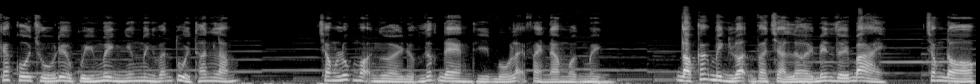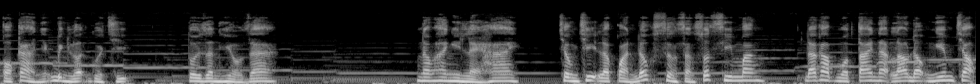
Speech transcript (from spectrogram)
Các cô chú đều quý mình nhưng mình vẫn tủi thân lắm. Trong lúc mọi người được rước đèn thì bố lại phải nằm một mình. Đọc các bình luận và trả lời bên dưới bài, trong đó có cả những bình luận của chị. Tôi dần hiểu ra. Năm 2002, chồng chị là quản đốc xưởng sản xuất xi măng, đã gặp một tai nạn lao động nghiêm trọng.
